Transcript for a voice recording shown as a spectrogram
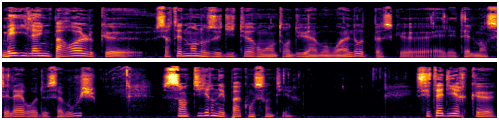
Mais il a une parole que certainement nos auditeurs ont entendue à un moment ou à un autre parce qu'elle est tellement célèbre de sa bouche. Sentir n'est pas consentir. C'est-à-dire que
